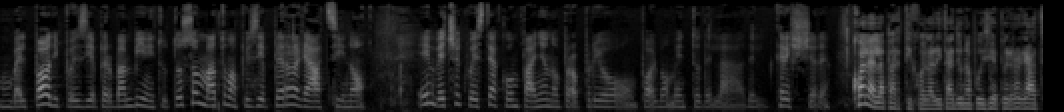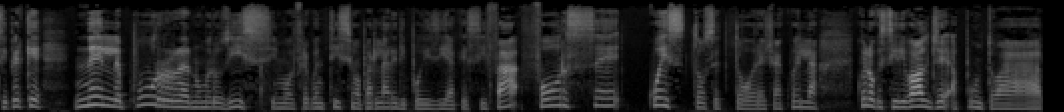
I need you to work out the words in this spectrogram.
un bel po' di poesie per bambini tutto sommato, ma poesie per ragazzi no. E invece queste accompagnano proprio un po' il momento della- del crescere. Qual è la particolarità di una poesia per ragazzi? Perché nel pur numerosissimo e frequentissimo parlare di poesia che si fa, forse questo settore, cioè quella- quello che si rivolge appunto a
